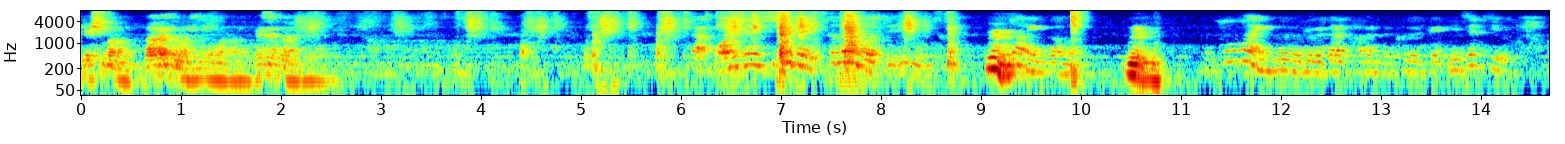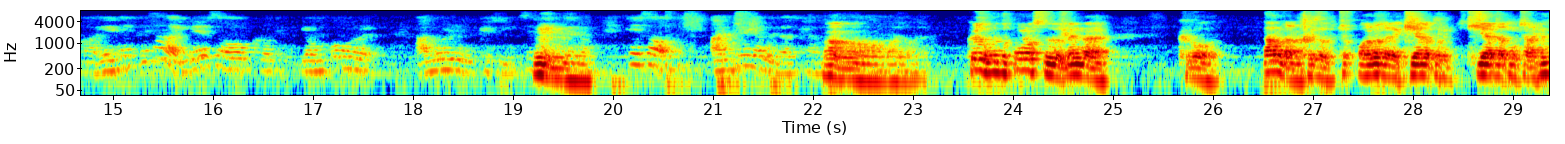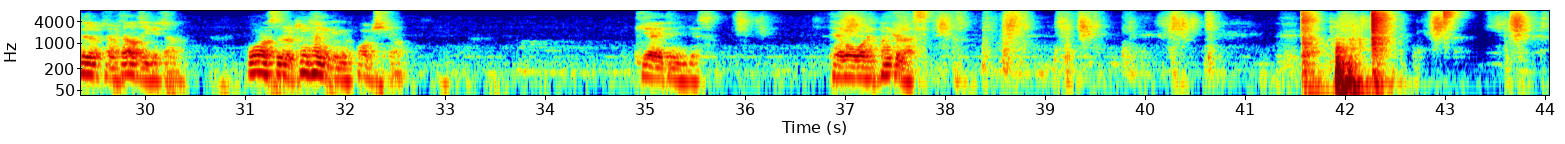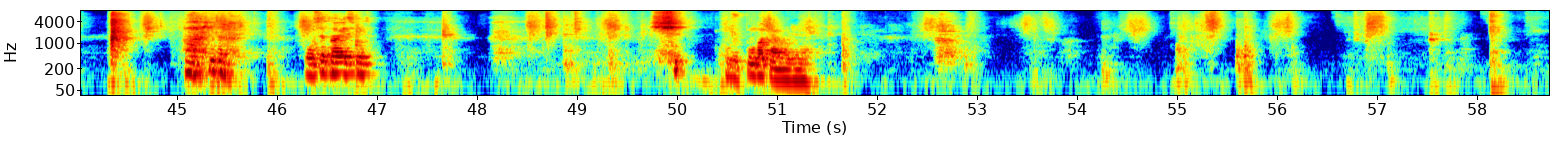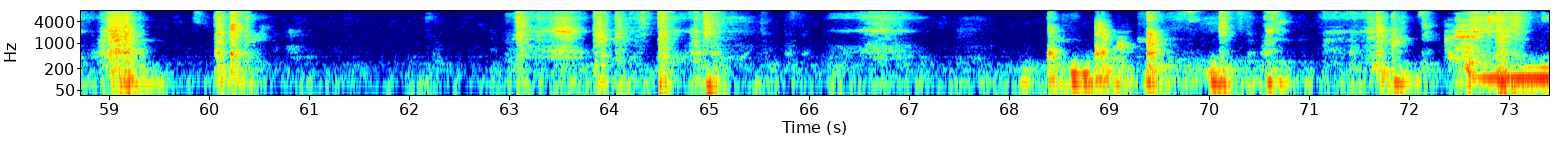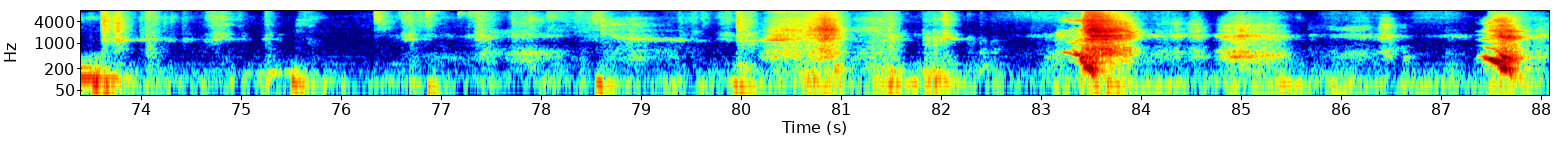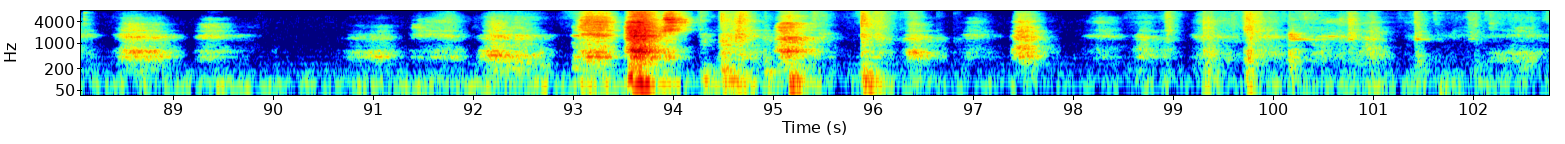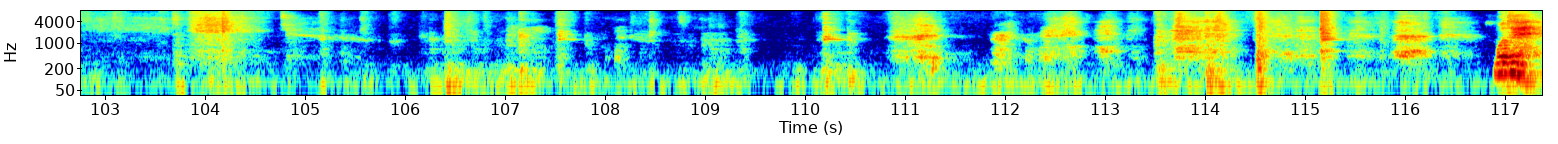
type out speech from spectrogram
210만 원 나라에서만 주는 것만 하고 회사에서는 안. 그러니까 언제 시즌이 끝난 거지 응. 통상 임금은 응. 통상 임금이 우리 매달 다른데 그게 인센티브 아 얘네 회사가 이래서 그렇게 연봉을 안 올리고 계속 음, 인센티브를 해서 안 주려고 이렇게 하는 어, 어, 어, 맞아, 맞아. 그래서 우리도 보너스 맨날 그거 따로잖아. 그래서 저- 얼마 전에 기아 자동, 기아 자동차랑 현대 자동차랑 싸워서 얘기했잖아. 보너스를 통상임금에 포함시켜. 기아 이든 이겼어. 대법원에 판결 났어. 아, 힘들어. 5세트 하겠습니다. 16분밖에 안 걸리네. 못해.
